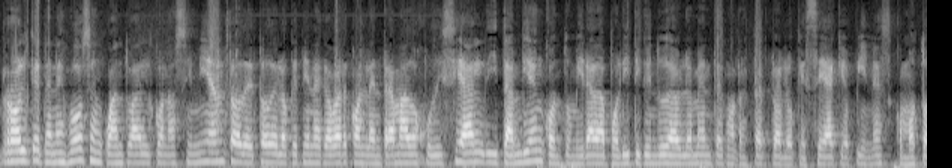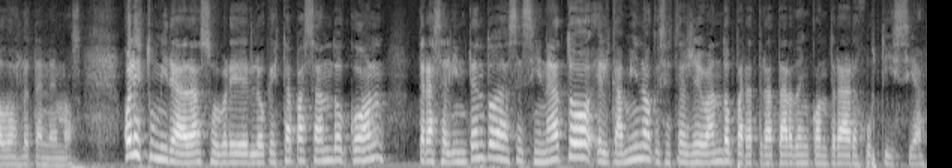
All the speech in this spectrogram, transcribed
rol que tenés vos en cuanto al conocimiento de todo lo que tiene que ver con el entramado judicial y también con tu mirada política, indudablemente, con respecto a lo que sea que opines, como todos lo tenemos. ¿Cuál es tu mirada sobre lo que está pasando con, tras el intento de asesinato, el camino que se está llevando para tratar de encontrar justicia?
